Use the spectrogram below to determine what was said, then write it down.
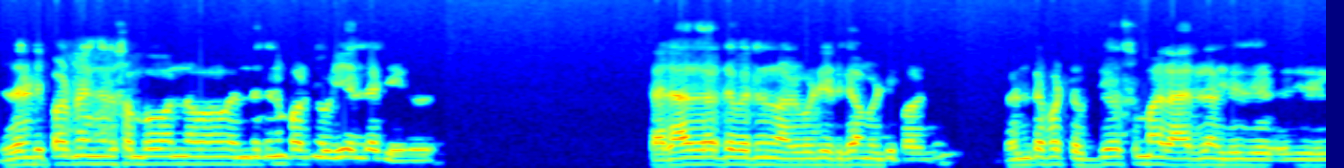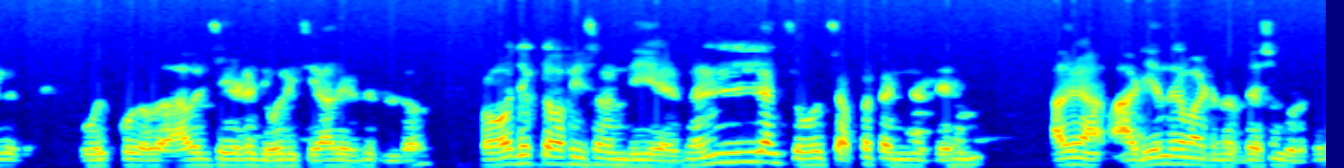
അദ്ദേഹത്തിന്റെ ഡിപ്പാർട്ട്മെന്റ് ഇങ്ങനെ സംഭവം വന്ന എന്തെങ്കിലും പറഞ്ഞ് ഒഴിയല്ല ചെയ്തത്? കരാറുകാരുടെ പേരിൽ നടപടി എടുക്കാൻ വേണ്ടി പറഞ്ഞു. ബന്ധപ്പെട്ട ഉദ്യോഗസ്ഥന്മാരാരെല്ലാം ഇത് അവർ ചെയ്യേണ്ട ജോലി ചെയ്യാതിരുന്നിട്ടുണ്ടോ പ്രോജക്ട് ഓഫീസർ എന്ത് ചെയ്യുന്നു എല്ലാം ചോദിച്ച് തന്നെ അദ്ദേഹം അതിന് അടിയന്തരമായിട്ട് നിർദ്ദേശം കൊടുത്തു.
